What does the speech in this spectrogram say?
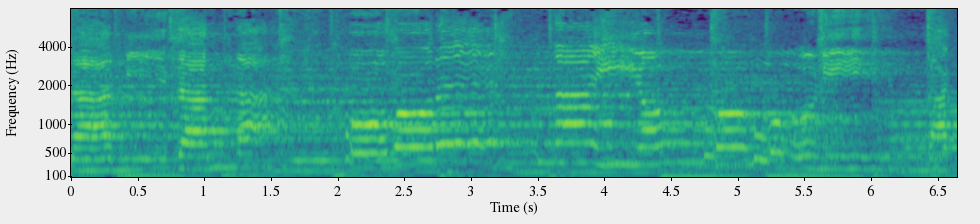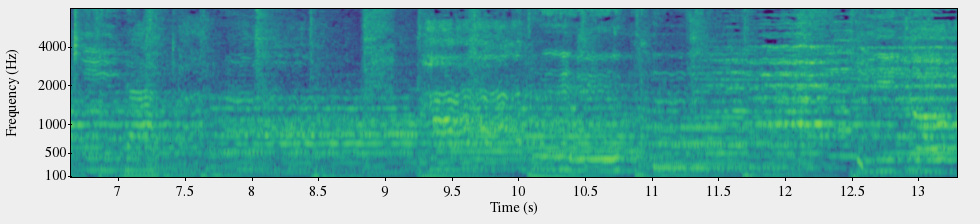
涙がこぼれないように泣きながら歩く人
